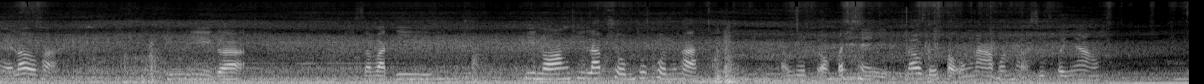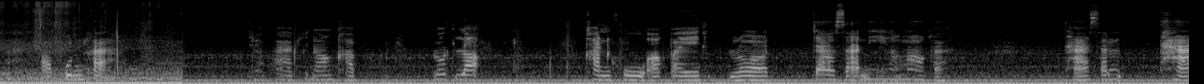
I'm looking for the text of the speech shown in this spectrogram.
ให้เล่าค่ะ ลิปนี้ก็ สวัสดี พี่น้องที่รับชมทุกคนค่ะเอารถออกไปให้เล่าไปเของน้ำมันค่ะสุดไปเย่าขอบคุณค่ะเดี๋ยวพาพี่น้องขับ รถเลาะคันคูออกไปรอเจ้าสานีข้างนอกค่ะทาสันทา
